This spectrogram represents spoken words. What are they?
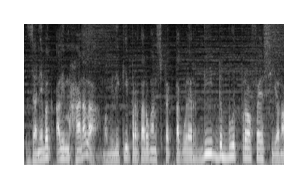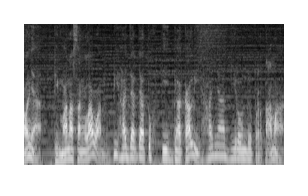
Zanibek Alim Hanala memiliki pertarungan spektakuler di debut profesionalnya, di mana sang lawan dihajar jatuh tiga kali hanya di ronde pertama.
